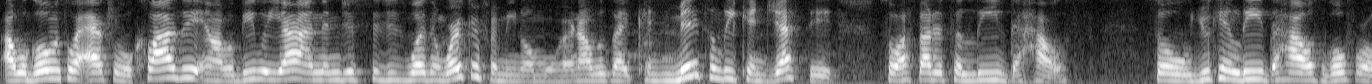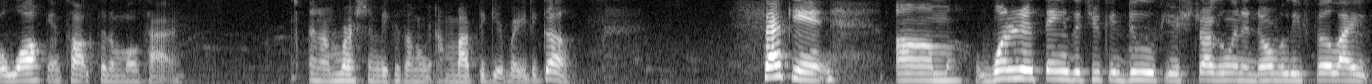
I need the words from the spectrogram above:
I would go into an actual closet and I would be with y'all, and then just it just wasn't working for me no more. And I was like con- mentally congested, so I started to leave the house. So you can leave the house, go for a walk, and talk to the Most High and I'm rushing because I'm, I'm about to get ready to go. Second, um, one of the things that you can do if you're struggling and don't really feel like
